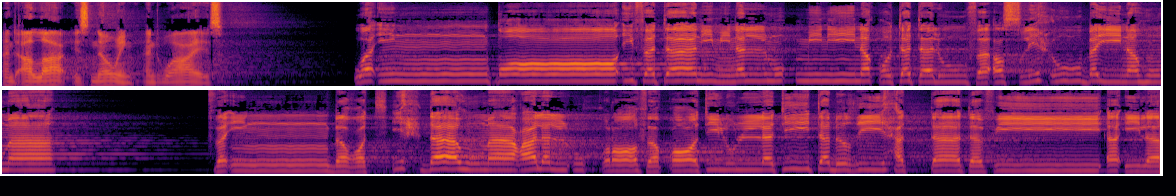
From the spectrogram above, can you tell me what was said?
and Allah is knowing and wise. وان طائفتان من المؤمنين اقتتلوا فاصلحوا بينهما فإن بغت إحداهما على الأخرى فقاتلوا التي تبغي حتى تفيء إلى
